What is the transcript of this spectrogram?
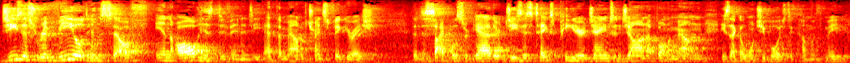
Jesus revealed himself in all his divinity at the Mount of Transfiguration. The disciples are gathered. Jesus takes Peter, James, and John up on a mountain. He's like, I want you boys to come with me.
